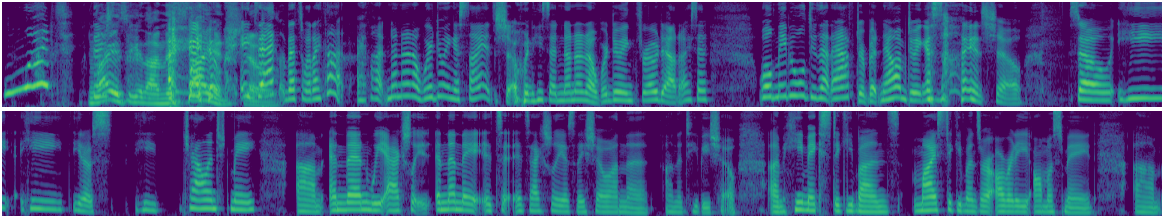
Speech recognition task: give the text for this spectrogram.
"What? Why is he on this science show? exactly. That's what I thought. I thought, no, no, no, we're doing a science show. And he said, no, no, no, we're doing Throwdown. I said, well, maybe we'll do that after, but now I'm doing a science show. So he, he, you know, he challenged me, um, and then we actually, and then they, it's it's actually as they show on the on the TV show. Um, he makes sticky buns. My sticky buns are already almost made. Um,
